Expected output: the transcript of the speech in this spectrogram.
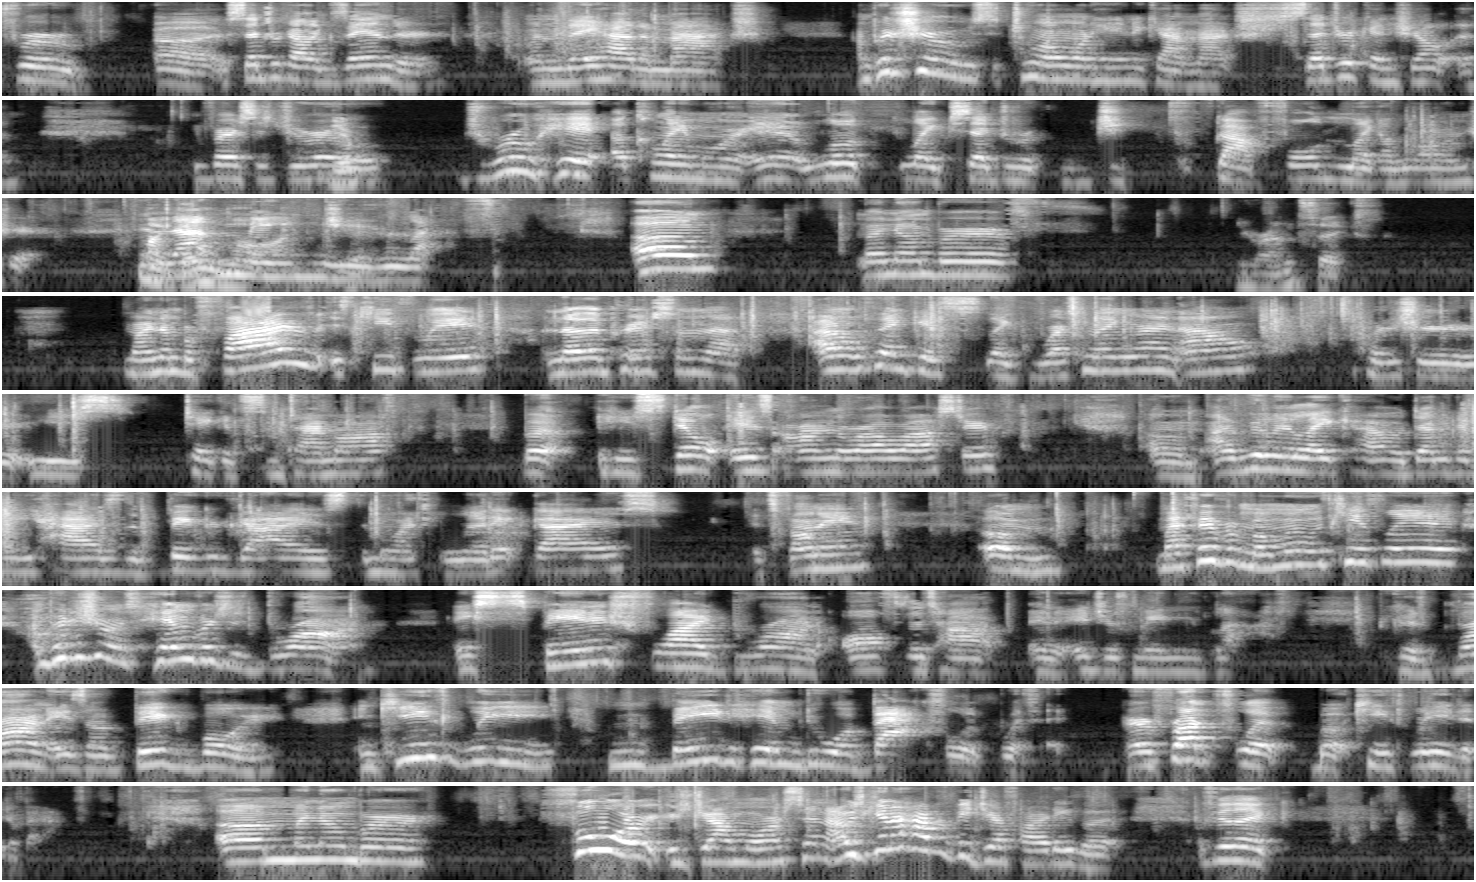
for uh, Cedric Alexander when they had a match. I'm pretty sure it was a two on one handicap match. Cedric and Shelton versus Drew. Yep. Drew hit a Claymore and it looked like Cedric got folded like a lawn chair. And that made me chair. laugh. Um, my number You're on six. my number five is Keith Lee, another person that I don't think is like wrestling right now. Pretty sure he's taking some time off, but he still is on the Raw roster. Um, I really like how WWE has the bigger guys, the more athletic guys. It's funny. Um, my favorite moment with Keith Lee, I'm pretty sure it was him versus Braun, a Spanish fly Braun off the top, and it just made me laugh because Braun is a big boy, and Keith Lee made him do a backflip with it or a front flip, but Keith Lee did a backflip. Um, my number four is John Morrison. I was gonna have it be Jeff Hardy, but I feel like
